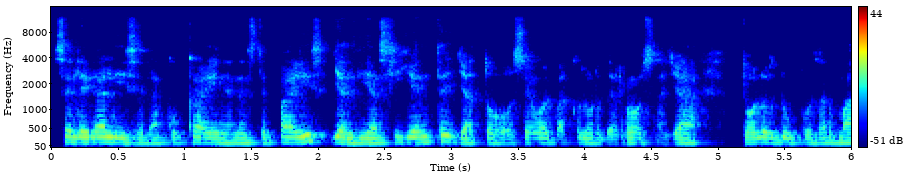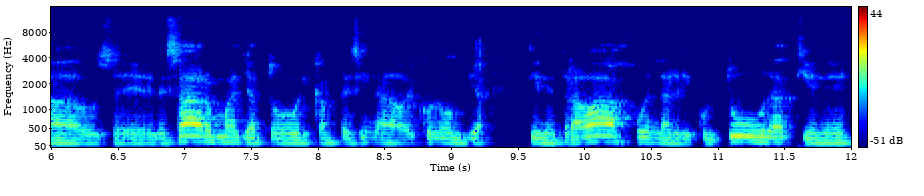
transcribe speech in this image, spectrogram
se legalice la cocaína en este país y al día siguiente ya todo se vuelva color de rosa, ya todos los grupos armados se desarman, ya todo el campesinado de Colombia tiene trabajo en la agricultura, tiene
